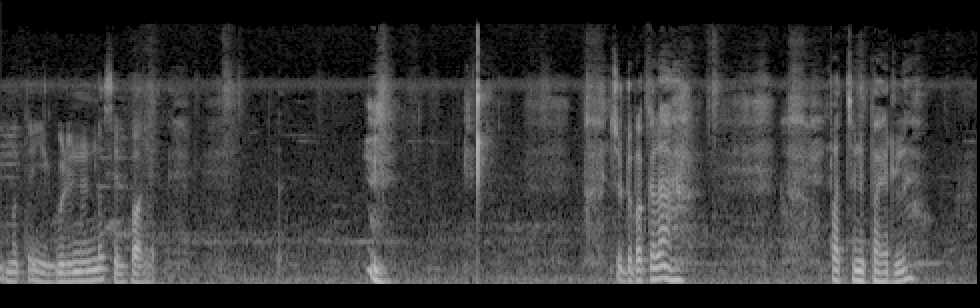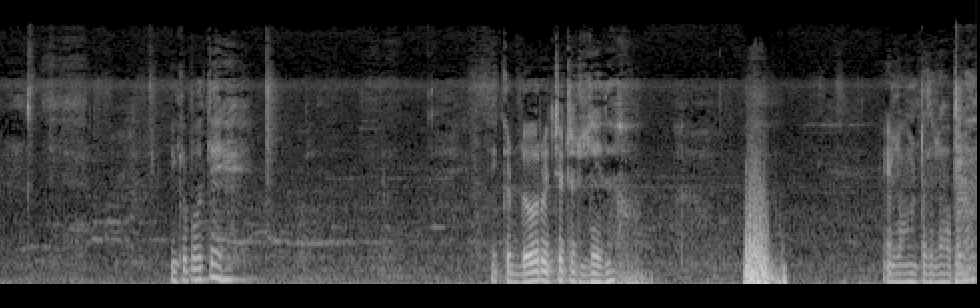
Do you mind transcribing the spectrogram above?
మొత్తం ఈ గుడి నిండా శిల్పాలే. చుట్టుపక్కల పచ్చని పైర్లు. ఇకపోతే ఇక్కడ డోర్ వచ్చేటట్టు లేదు. ఇలా ఉంటుంది లోపల?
